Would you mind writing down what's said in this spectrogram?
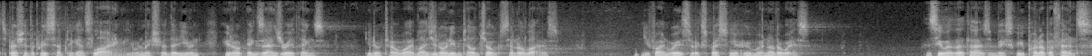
Especially the precept against lying. You want to make sure that even you don't exaggerate things. You don't tell white lies. You don't even tell jokes that are lies. You find ways of expressing your humor in other ways. And see what that does. And basically you put up a fence.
